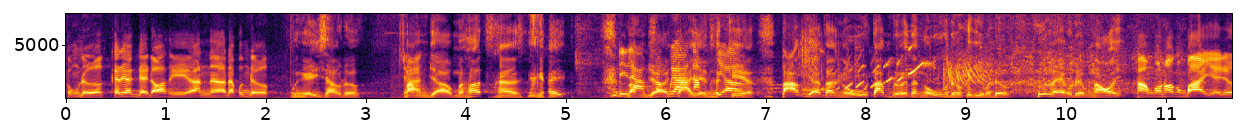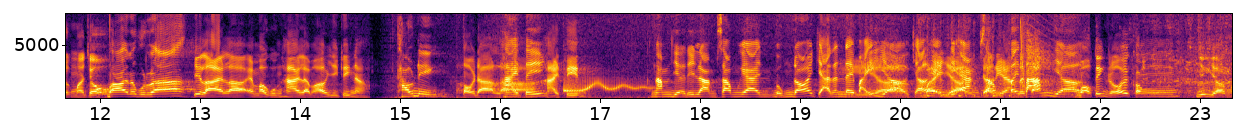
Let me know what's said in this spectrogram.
Cũng được. Cái vấn đề đó thì anh ờ, đáp ứng được. Mình nghĩ sao được Dạ. 5 giờ mới hết Đi làm 5 giờ xong ra chạy về 5 tới giờ. kia. 8 giờ ta ngủ 8 rưỡi ta ngủ được cái gì mà được. Cứ lèo đi ông nội không con nói con bay về được mà chú. Bay đâu mà ra. Với lại là em ở quận 2 là em ở vị trí nào? Thảo điền. Tối đa là Hai tiếng. 2 tiếng. 5 giờ đi làm xong ra bụng đói chạy đến đây 7 Thì, giờ chở 7 em đi ăn xong đi ăn tới 8 giờ. Một tiếng rưỡi còn dư giờ mà.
